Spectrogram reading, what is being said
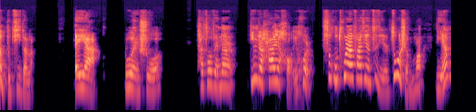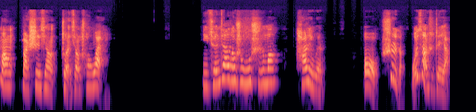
也不记得了。哎呀，卢恩说，他坐在那儿盯着哈利好一会儿，似乎突然发现自己在做什么，连忙把视线转向窗外。你全家都是巫师吗？哈利问。哦，是的，我想是这样。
